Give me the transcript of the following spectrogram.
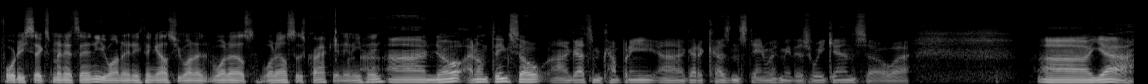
46 minutes in. You want anything else? You want to, what else? What else is cracking? Anything? Uh, no, I don't think so. I got some company. Uh, I got a cousin staying with me this weekend, so uh, uh, yeah,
